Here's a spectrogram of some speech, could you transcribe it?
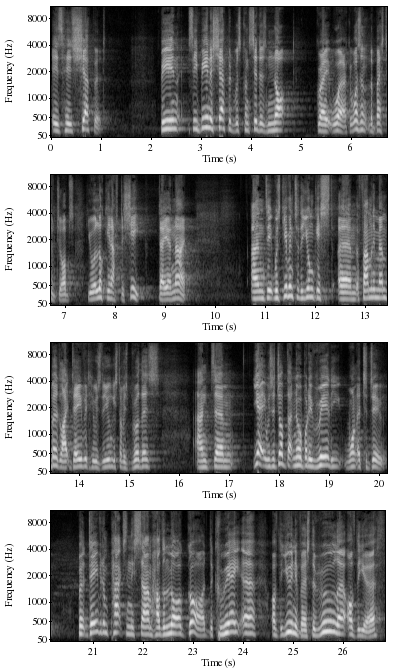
is his shepherd. Being, see, being a shepherd was considered not great work. It wasn't the best of jobs. You were looking after sheep day and night. And it was given to the youngest um, family member, like David, who was the youngest of his brothers. And um, yeah, it was a job that nobody really wanted to do. But David unpacks in this psalm how the Lord God, the creator of the universe, the ruler of the earth,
